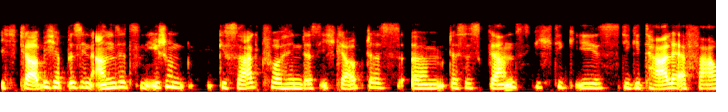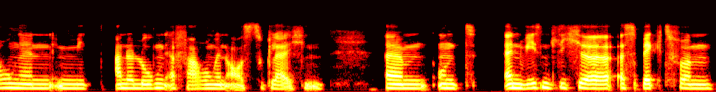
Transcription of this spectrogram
ich glaube, ich habe das in Ansätzen eh schon gesagt vorhin, dass ich glaube, dass, ähm, dass es ganz wichtig ist, digitale Erfahrungen mit analogen Erfahrungen auszugleichen. Ähm, und ein wesentlicher Aspekt von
